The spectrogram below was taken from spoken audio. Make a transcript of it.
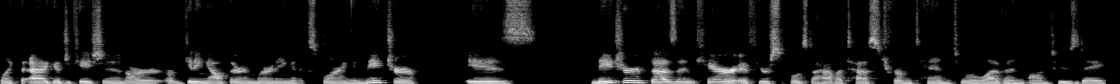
like the ag education or, or getting out there and learning and exploring in nature is nature doesn't care if you're supposed to have a test from 10 to 11 on Tuesday.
